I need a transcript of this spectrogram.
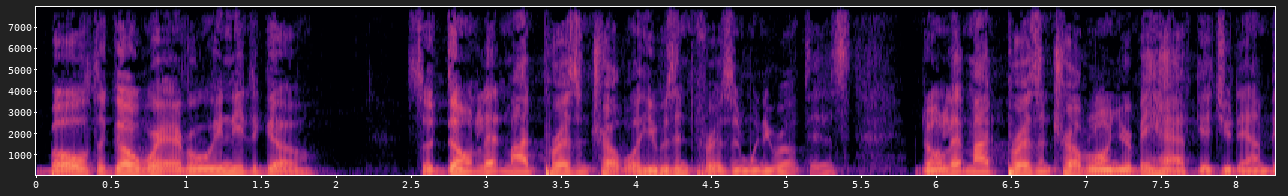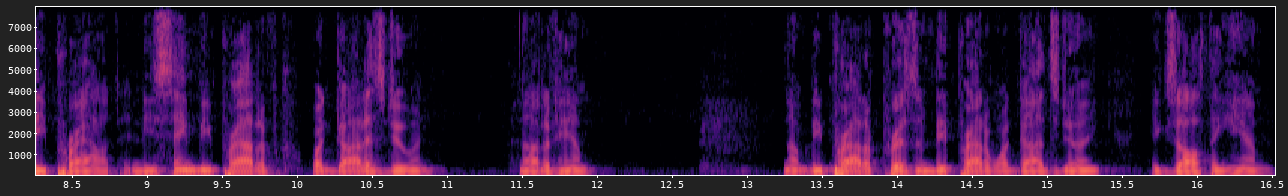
bold to go wherever we need to go. So don't let my present trouble, he was in prison when he wrote this, don't let my present trouble on your behalf get you down. Be proud. And he's saying, be proud of what God is doing, not of him. Not be proud of prison, be proud of what God's doing, exalting him.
